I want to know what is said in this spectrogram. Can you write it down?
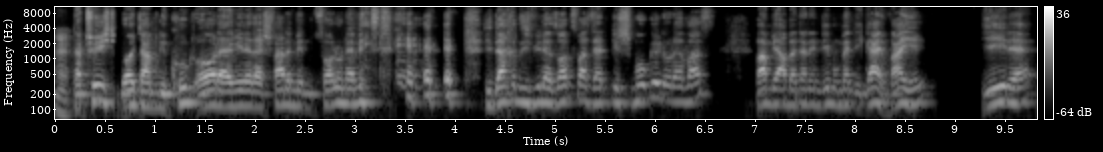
Ja. Natürlich, die Leute haben geguckt, oh, da ist wieder der Schwade mit dem Zoll unterwegs. die dachten sich wieder sonst was, der hat geschmuggelt oder was. War mir aber dann in dem Moment egal, weil jeder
